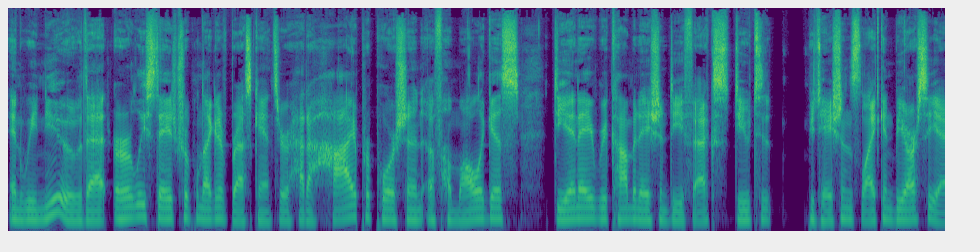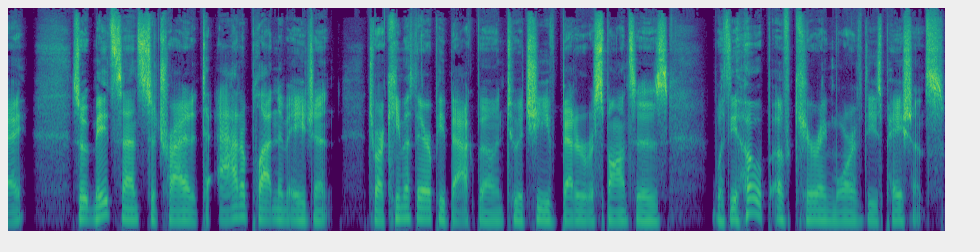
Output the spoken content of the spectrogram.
And we knew that early stage triple negative breast cancer had a high proportion of homologous DNA recombination defects due to mutations like in BRCA. So it made sense to try to add a platinum agent to our chemotherapy backbone to achieve better responses with the hope of curing more of these patients.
